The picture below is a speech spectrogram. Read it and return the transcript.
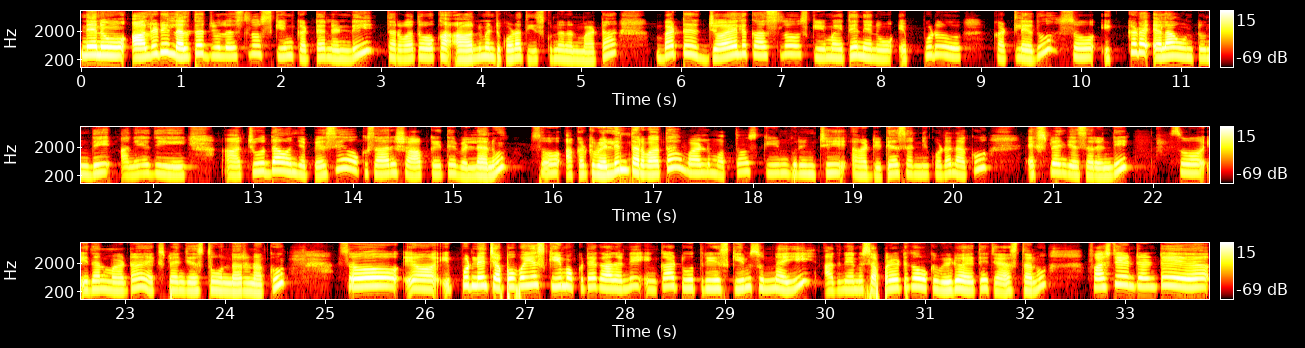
నేను ఆల్రెడీ లలిత జ్యువెలర్స్లో స్కీమ్ కట్టానండి. తర్వాత ఒక ఆర్నమెంట్ కూడా తీసుకున్నాననమాట. బట్ జోయలుకాస్‌లో స్కీమ్ అయితే నేను ఎప్పుడూ కట్టలేదు. సో, ఇక్కడ ఎలా ఉంటుంది అనేది ఆహ్, చూద్దామని చెప్పేసి ఒకసారి షాప్‌కైతే వెళ్ళాను. సో, అక్కడికి వెళ్ళిన తర్వాత వాళ్ళు మొత్తం స్కీమ్ గురించి ఆ డీటెయిల్స్ అన్నీ కూడా నాకు ఎక్స్‌ప్లెయిన్ చేశారండి. సో, ఇదనమాట ఎక్స్‌ప్లెయిన్ చేస్తూ ఉన్నారు నాకు. సో, ఆహ్, ఇప్పుడు నేను చెప్పబోయే స్కీమ్ ఒక్కటే కాదండి. ఇంకా 2, 3 స్కీమ్స్ ఉన్నాయి. అది నేను సెపరేట్‌గా ఒక వీడియో అయితే చేస్తాను. ఫస్ట్ ఏంటంటే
